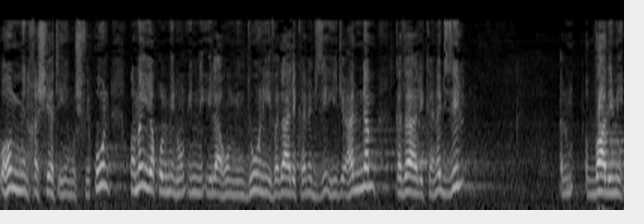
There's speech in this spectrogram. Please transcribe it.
وهم من خشيته مشفقون. ومن يقل منهم إني إله من دوني فذلك نجزيه جهنم كذلك نجزي الظالمين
